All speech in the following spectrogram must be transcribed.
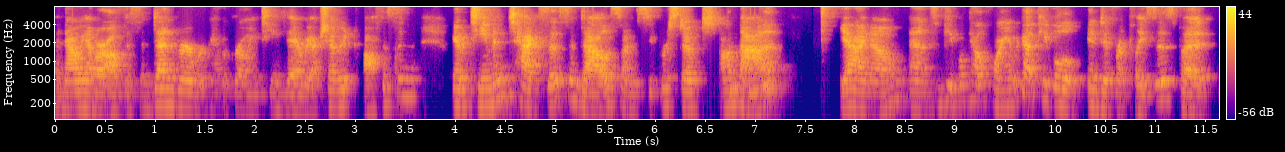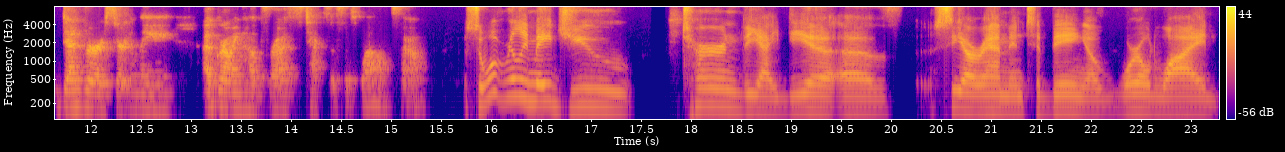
and now we have our office in Denver. We have a growing team there. We actually have an office in, we have a team in Texas and Dallas. So I'm super stoked on mm-hmm. that. Yeah, I know. And some people in California. We got people in different places, but Denver is certainly a growing hub for us, Texas as well. So, so what really made you turn the idea of CRM into being a worldwide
